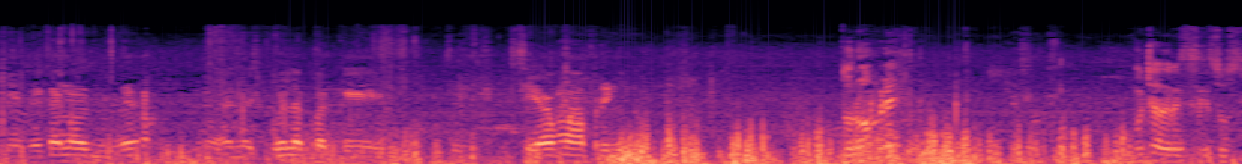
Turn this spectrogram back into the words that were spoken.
Que dejan a la escuela para que se, más aprendido. ¿Tu nombre? Muchas gracias, Jesús.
